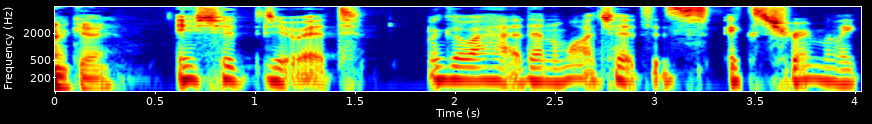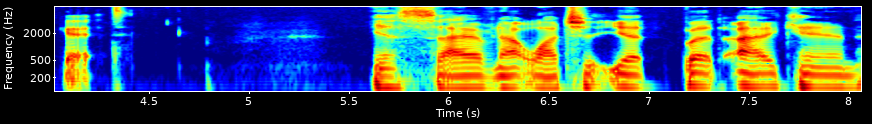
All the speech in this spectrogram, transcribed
Okay. you should do it. Go ahead and watch it. It's extremely good. Yes, I have not watched it yet, but I can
